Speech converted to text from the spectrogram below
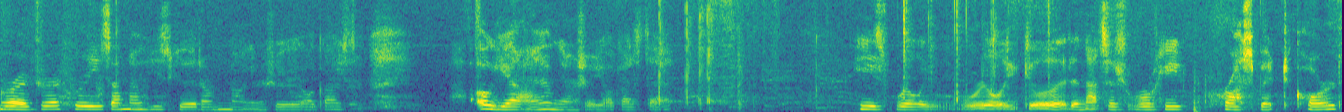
Gregg Jefferies, I know he's good. I'm not gonna show y'all guys. Oh yeah, I am gonna show y'all guys that. He's really, really good, and that's his rookie prospect card.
